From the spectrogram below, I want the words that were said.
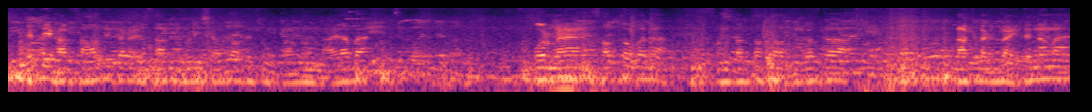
ਜਿੱਥੇ ਹਰ ਸਾਲ ਦੀ ਤਰ੍ਹਾਂ ਇਸ ਸਾਲ ਵੀ ਬੜੀ ਸ਼ਰਧਾ ਤੇ ਧੂਮਧਾਮ ਨਾਲ ਮਨਾਇਆ ਵਾ ਔਰ ਮੈਂ ਸਭ ਤੋਂ ਪਹਿਲਾਂ ਸੁਤੰਤਰਤਾ ਦਿਵਸ ਦਾ ਲੱਖ ਲੱਖ ਵਧਾਈ ਦਿੰਦਾ ਮੈਂ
